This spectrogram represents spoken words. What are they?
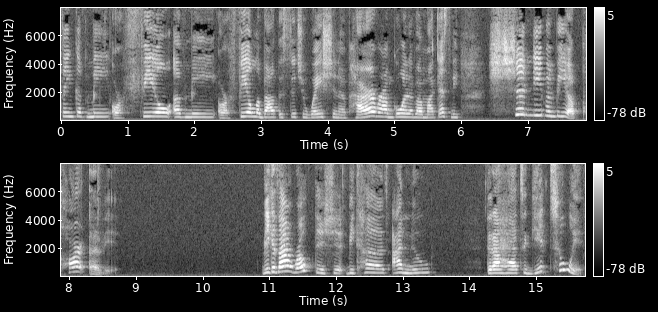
think of me, or feel of me, or feel about the situation of however I'm going about my destiny, shouldn't even be a part of it. Because I wrote this shit because I knew that I had to get to it.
